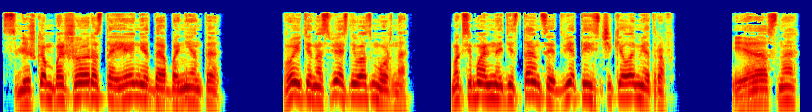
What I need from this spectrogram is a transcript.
Слишком большое расстояние до абонента. Выйти на связь невозможно. Максимальная дистанция — две тысячи километров». «Ясно»,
